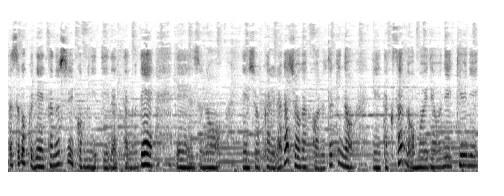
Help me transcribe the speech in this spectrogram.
ますごくね楽しいコミュニティだったので、えー、その、え、彼らが小学校の時の、えたくさんの思い出をね急に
